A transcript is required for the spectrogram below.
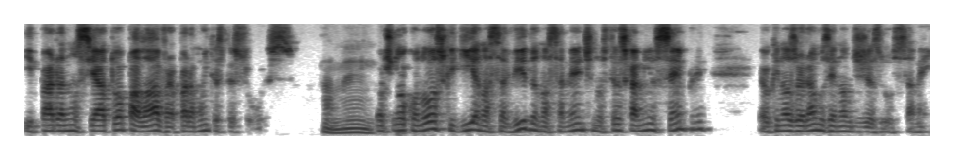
e para anunciar a tua palavra para muitas pessoas. Amém. Continua conosco e guia a nossa vida, nossa mente, nos teus caminhos sempre. É o que nós oramos em nome de Jesus. Amém.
